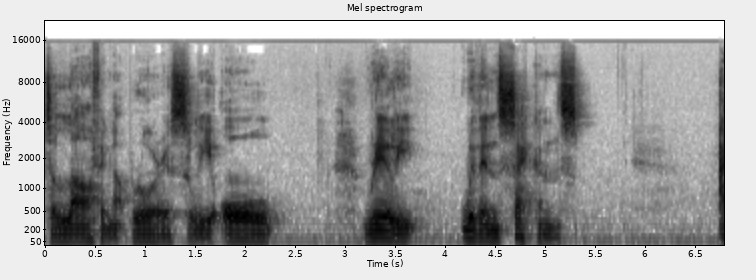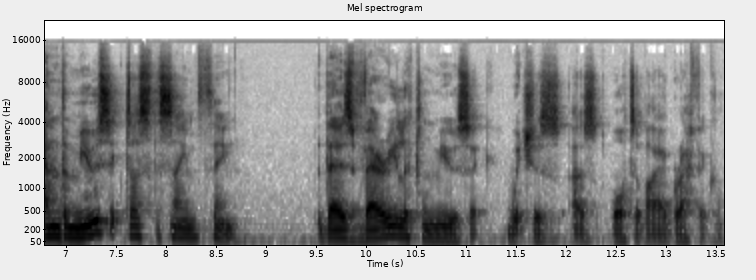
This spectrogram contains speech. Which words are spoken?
to laughing uproariously, all really within seconds. And the music does the same thing. There's very little music which is as autobiographical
